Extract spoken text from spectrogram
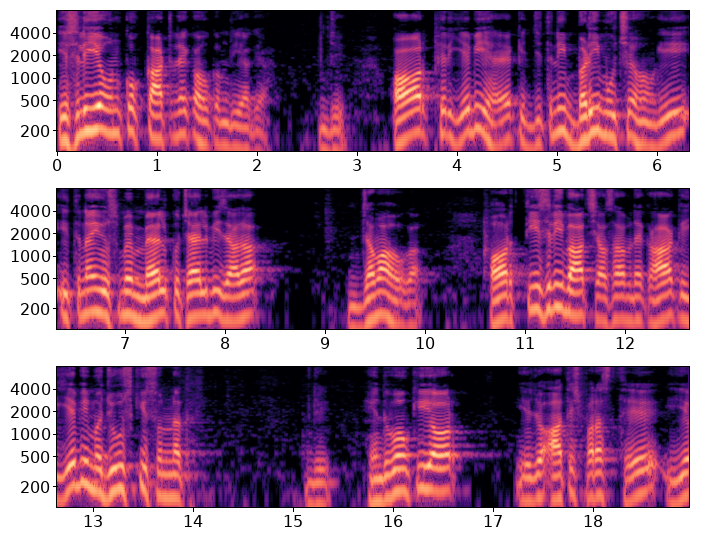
اس لیے ان کو کاٹنے کا حکم دیا گیا۔ جی۔ اور پھر یہ بھی ہے کہ جتنی بڑی مونچھیں ہوں گی، اتنا ہی اس میں میل کچیل بھی زیادہ جمع ہوگا۔ اور تیسری بات شاہ صاحب نے کہا کہ یہ بھی مجوس کی سنت ہے۔ جی ہندوؤں کی اور یہ جو آتش پرست تھے، یہ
